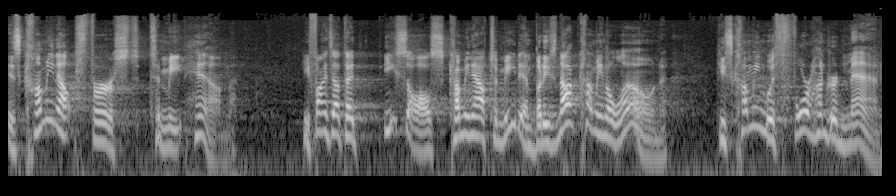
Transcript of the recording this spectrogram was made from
is coming out first to meet him. He finds out that Esau's coming out to meet him, but he's not coming alone. He's coming with 400 men.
